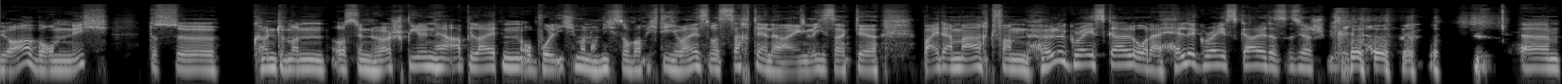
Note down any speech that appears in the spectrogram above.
ja, warum nicht? Das äh, könnte man aus den Hörspielen her ableiten, obwohl ich immer noch nicht so richtig weiß, was sagt der da eigentlich? Sagt er bei der Macht von Hölle Grayskull oder Helle Grayskull? Das ist ja schwierig. ähm,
